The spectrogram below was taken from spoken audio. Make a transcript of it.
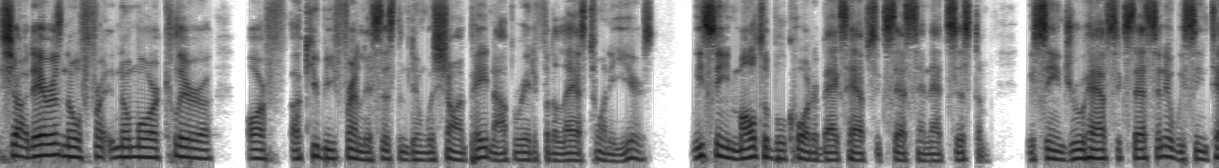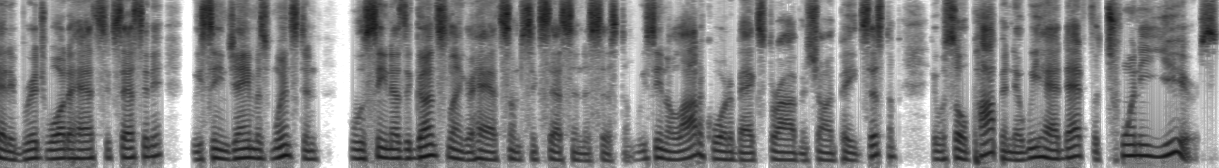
Sean, there is no fr- no more clearer or a QB friendly system than what Sean Payton operated for the last 20 years. We've seen multiple quarterbacks have success in that system. We've seen Drew have success in it. We've seen Teddy Bridgewater have success in it. We've seen Jameis Winston, who was seen as a gunslinger, had some success in the system. We've seen a lot of quarterbacks thrive in Sean Payton's system. It was so popping that we had that for 20 years.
